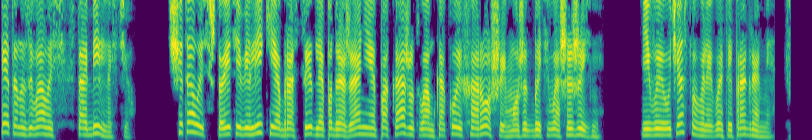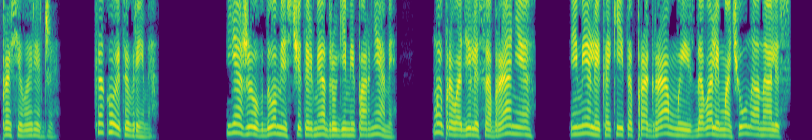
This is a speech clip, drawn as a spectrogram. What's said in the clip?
Это называлось стабильностью. Считалось, что эти великие образцы для подражания покажут вам, какой хорошей может быть ваша жизнь. И вы участвовали в этой программе? спросила Реджи. Какое-то время. Я жил в доме с четырьмя другими парнями. Мы проводили собрания, имели какие-то программы и сдавали мочу на анализ,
